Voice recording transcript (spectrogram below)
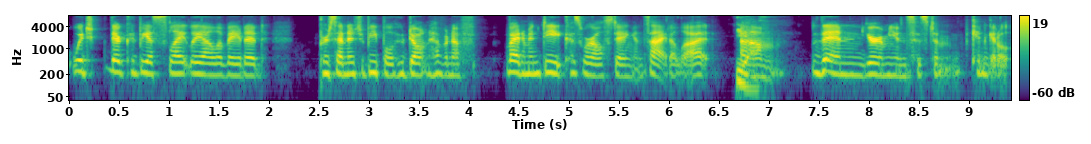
which there could be a slightly elevated percentage of people who don't have enough vitamin D because we're all staying inside a lot, Yeah. um, then your immune system can get a,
